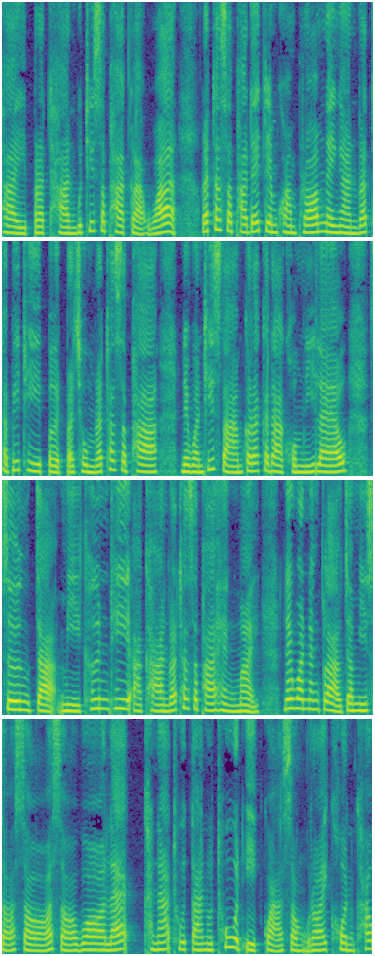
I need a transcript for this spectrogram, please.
ชัย ประธานวุฒิสภากล่าวว่า รัฐสภาได้เตรียมความพร้อมในงานรัฐพิธีเปิดประชุมรัฐสภาในวันที่ 3 กรกฎาคมนี้แล้ว ซึ่งจะมีขึ้นที่อาคารรัฐสภาแห่งใหม่ ในวันดังกล่าวจะมีสสสวและ คณะทูตานุทูตอีกกว่า 200 คนเข้า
